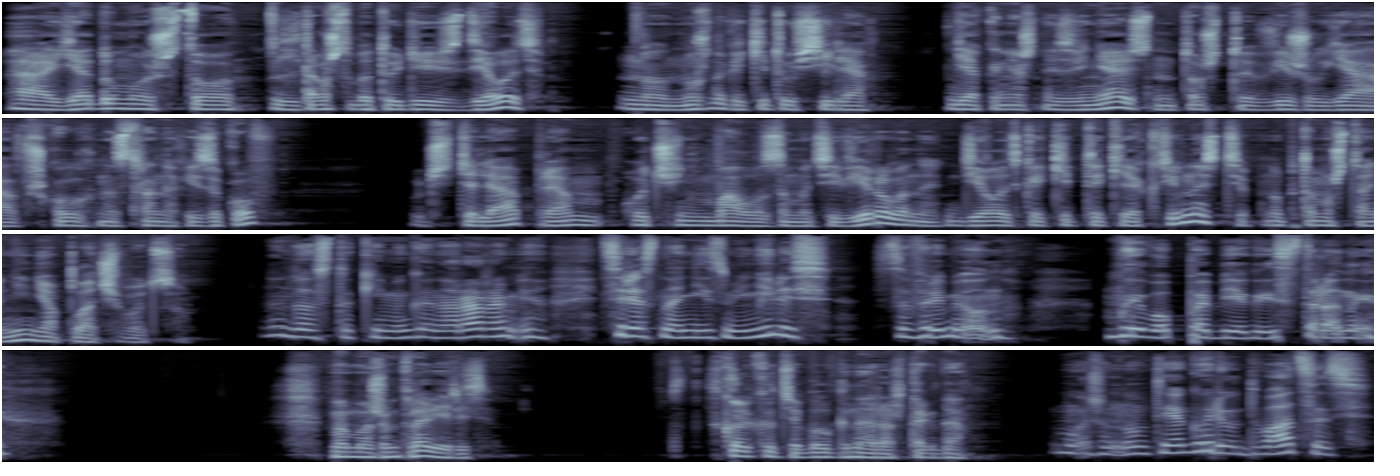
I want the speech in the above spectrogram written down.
А, я думаю, что для того, чтобы эту идею сделать, ну, нужно какие-то усилия. Я, конечно, извиняюсь, но то, что вижу я в школах иностранных языков, учителя прям очень мало замотивированы делать какие-то такие активности, ну, потому что они не оплачиваются. Ну да, с такими гонорарами. Интересно, они изменились со времен моего побега из страны? Мы можем проверить. Сколько у тебя был гонорар тогда? Можем. Ну вот я говорю, 20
